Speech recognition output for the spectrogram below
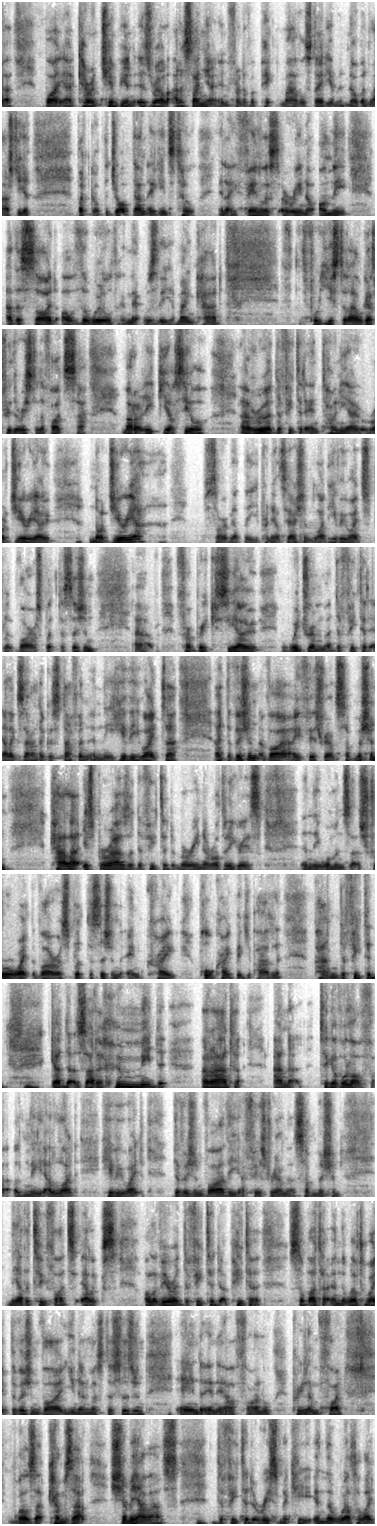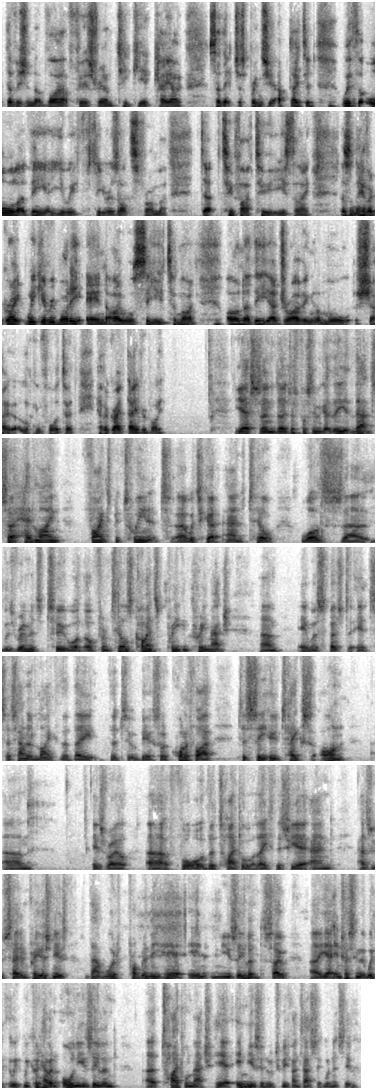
by uh, current champion Israel Adesanya in front of a packed Marvel Stadium in Melbourne last year, but got the job done against Till in a fanless arena on the other side of the world, and that was the main card for yesterday. I'll go through the rest of the fights. Uh, Mauricio uh, Rua defeated Antonio Rogerio Nogueira sorry about the pronunciation, light heavyweight split via a split decision. Uh, Fabricio Werdum defeated Alexander Gustafsson in the heavyweight uh, uh, division via a first round submission. Carla Esparza defeated Marina Rodriguez in the women's uh, strawweight via a split decision, and Craig Paul Craig, beg your pardon, pardon defeated Gad Zadahumid Arad and Tigavulov in the uh, light heavyweight division via the uh, first round submission. In the other two fights, Alex Oliveira defeated uh, Peter Sobotta in the welterweight division via unanimous decision. And in our final prelim fight was uh, Khamzat Chimaev defeated Rhys McKee in the welterweight division via first round TKO. So that just brings you updated with all the UFC results from uh, 252 yesterday. Listen, have a great week, everybody, and I will see you tonight on uh, the uh, Driving Mall show. Looking forward to it. Have a great day, everybody. Yes, and uh, just for we get the that uh, headline fight between uh, Whitaker and Till was uh, was rumored to, or, or, from Till's comments pre pre match, um, it was supposed to. It sounded like that they that it would be a sort of qualifier to see who takes on um, Israel uh, for the title later this year. And as we've said in previous news, that would probably be here in New Zealand. So, uh, yeah, interesting that we, we, we, could have an all New Zealand uh, title match here in New Zealand, which would be fantastic, wouldn't it, Stephen?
